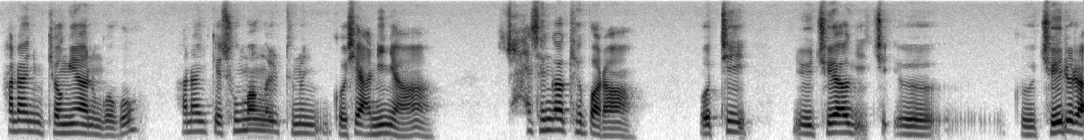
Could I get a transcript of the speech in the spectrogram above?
하나님 경외하는 거고 하나님께 소망을 두는 것이 아니냐? 잘 생각해 봐라. 어찌 죄악이 어, 그 죄를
